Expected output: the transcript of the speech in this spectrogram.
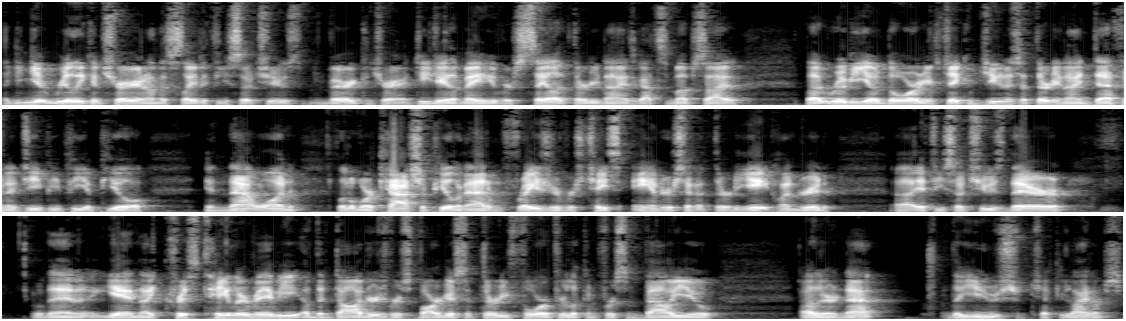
Like you can get really contrarian on the slate if you so choose. Very contrarian. DJ LeMahieu versus Sale at 39 has got some upside. But Rougned Odor against Jakob Junis at 39, definite GPP appeal in that one. A little more cash appeal in Adam Frazier versus Chase Anderson at 3,800 uh, if you so choose there. then again, like Chris Taylor maybe of the Dodgers versus Vargas at 34 if you're looking for some value. Other than that, the usual. Check your lineups.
